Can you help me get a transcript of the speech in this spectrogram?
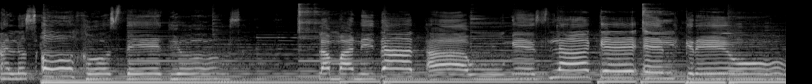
A los ojos de Dios, la humanidad aún es la que Él creó.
